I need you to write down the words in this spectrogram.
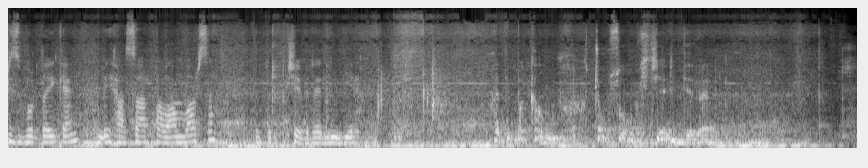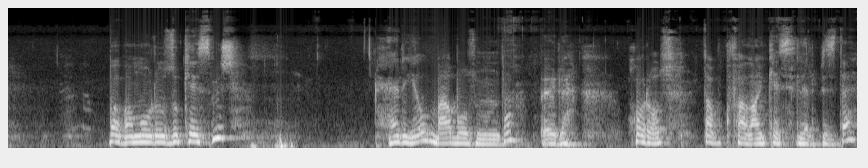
Biz buradayken bir hasar falan varsa götürüp çevirelim diye. Hadi bakalım. Çok soğuk içeri girelim. Babam horozu kesmiş. Her yıl bağ bozumunda böyle horoz, tavuk falan kesilir bizde.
